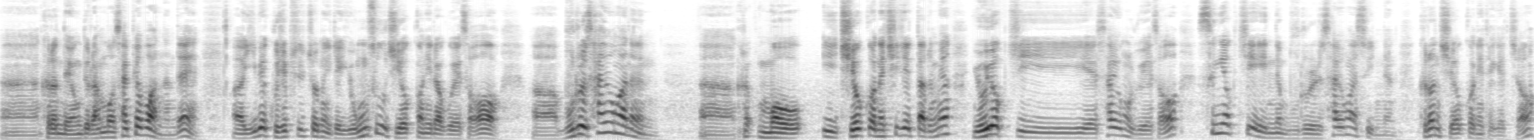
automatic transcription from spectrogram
어, 그런 내용들을 한번 살펴보았는데 어, 297조는 이제 용수 지역권이라고 해서 어, 물을 사용하는 아, 뭐, 이 지역권의 취지에 따르면 요역지의 사용을 위해서 승역지에 있는 물을 사용할 수 있는 그런 지역권이 되겠죠.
